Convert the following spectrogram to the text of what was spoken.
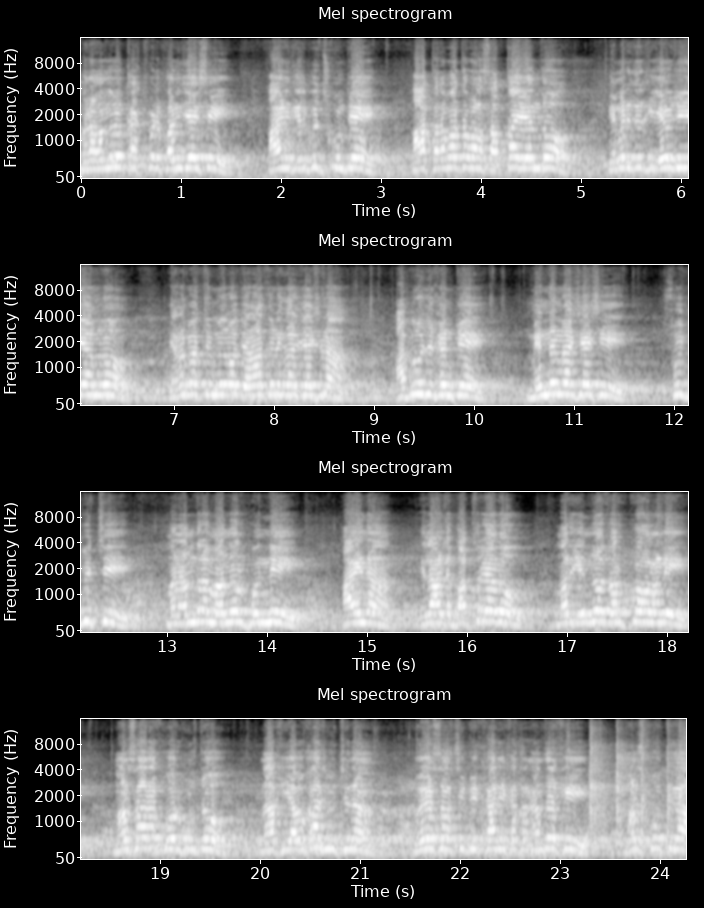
మనం అందరం కష్టపడి పనిచేసి ఆయన గెలిపించుకుంటే ఆ తర్వాత వాళ్ళ సత్తా ఏందో వెంకటగిరికి ఏమి చేయాలనో ఎనభై తొమ్మిదిలో జనార్దన్ గారు చేసిన అభివృద్ధి కంటే మిన్నంగా చేసి చూపించి మనందరం అందరం పొంది ఆయన ఇలాంటి బర్త్డేలు మరి ఎన్నో జరుపుకోవాలని మనసారా కోరుకుంటూ నాకు ఈ అవకాశం ఇచ్చిన వైఎస్ఆర్సీపీ కార్యకర్తలకు అందరికీ మనస్ఫూర్తిగా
